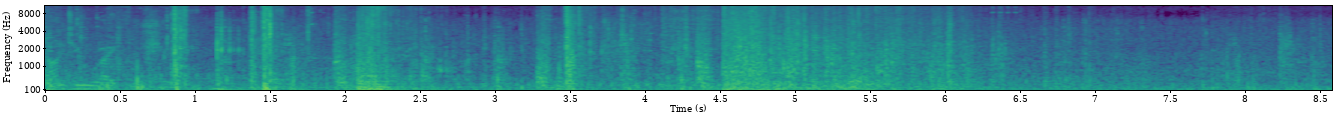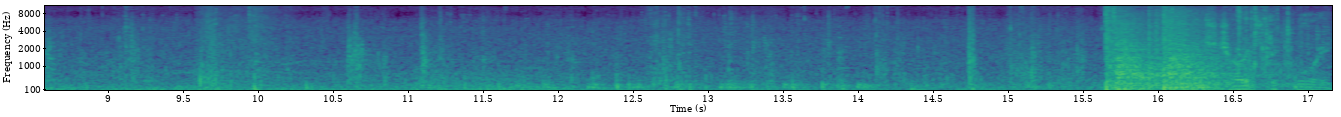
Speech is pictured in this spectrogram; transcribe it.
Hunting rifle shoot. Charge deployed.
